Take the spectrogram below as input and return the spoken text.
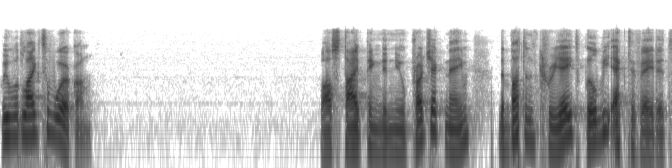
we would like to work on. Whilst typing the new project name, the button Create will be activated.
